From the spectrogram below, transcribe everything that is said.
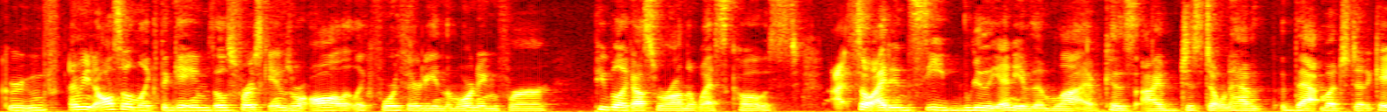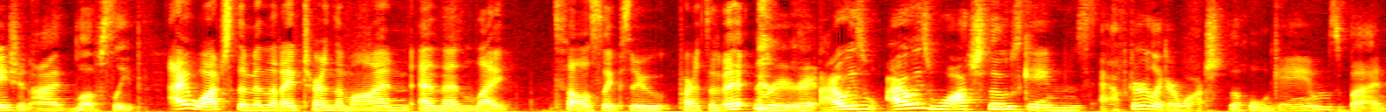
groove. I mean, also like the games, those first games were all at like 4:30 in the morning for people like us who are on the West Coast. So I didn't see really any of them live because I just don't have that much dedication. I love sleep. I watched them and then I turned them on and then like fell asleep through parts of it. Right, right. I always, I always watch those games after. Like I watched the whole games, but I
